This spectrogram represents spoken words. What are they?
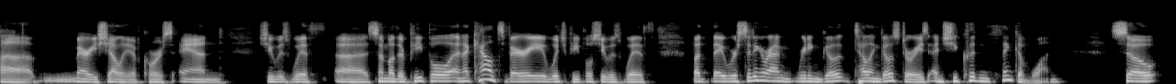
uh, Mary Shelley, of course, and she was with uh, some other people, and accounts vary which people she was with, but they were sitting around reading go- telling ghost stories, and she couldn't think of one. So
